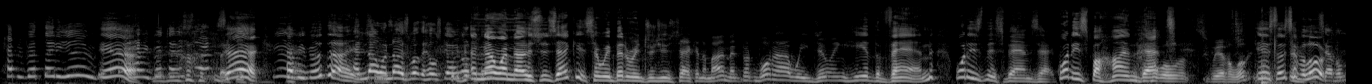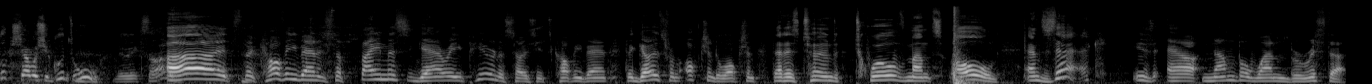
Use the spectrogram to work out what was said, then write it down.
Happy birthday to you. Yeah. Happy birthday to Zach. Zach, Yeah. happy birthday. And no one knows what the hell's going on. And no one knows who Zach is, so we better introduce Zach in a moment. But what are we doing here? The van. What is this van, Zach? What is behind that? Well, let's, we have a look. yes, let's have a Let's look. have a look. Show us your goods. Ooh, very exciting. Ah, it's the coffee van. It's the famous Gary Peer and Associates coffee van that goes from auction to auction that has turned 12 months old. And Zach is our number one barista.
